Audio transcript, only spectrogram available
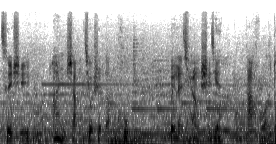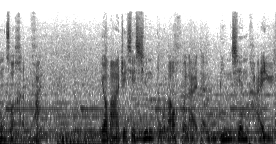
此时岸上就是冷库，为了抢时间。大伙儿动作很快，要把这些新捕捞回来的冰鲜台鱼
